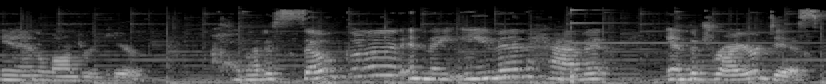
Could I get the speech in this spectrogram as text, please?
in laundry care. Oh, that is so good. And they even have it in the dryer disc.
